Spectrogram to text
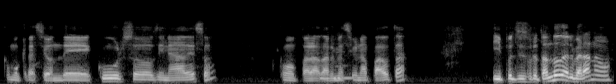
como creación de cursos ni nada de eso, como para darme así una pauta. Y pues disfrutando del verano.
